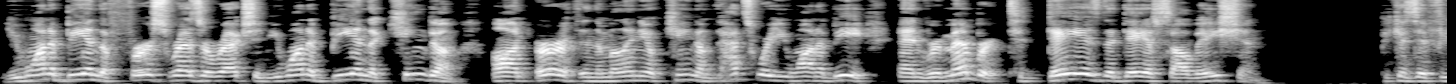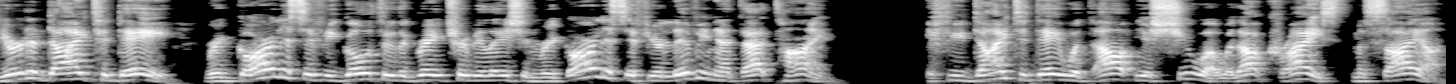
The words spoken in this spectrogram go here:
You want to be in the first resurrection. You want to be in the kingdom on earth, in the millennial kingdom. That's where you want to be. And remember, today is the day of salvation. Because if you're to die today, regardless if you go through the great tribulation, regardless if you're living at that time, if you die today without Yeshua, without Christ, Messiah,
